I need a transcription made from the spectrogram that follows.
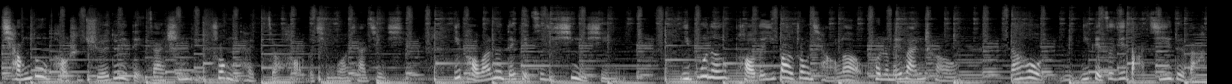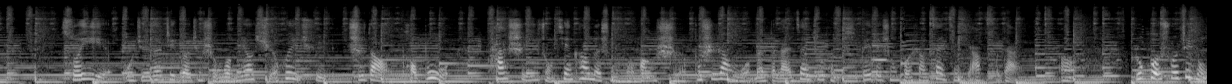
强度跑是绝对得在身体状态比较好的情况下进行。你跑完了得给自己信心，你不能跑的一半撞墙了或者没完成，然后你你给自己打击，对吧？所以我觉得这个就是我们要学会去知道跑步，它是一种健康的生活方式，不是让我们本来在就很疲惫的生活上再增加负担啊。如果说这种。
